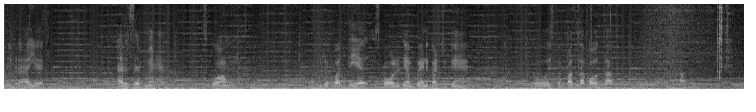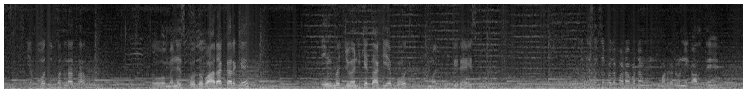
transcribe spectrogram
दिख रहा है ये एल शेप में है। इसको हम जो पत्ती है इसको ऑलरेडी हम बेंड कर चुके हैं। तो इसको पतला बहुत था। ये बहुत ही पतला था। तो मैंने इसको दोबारा करके एक में ज्वाइंट किया ताकि ये बहुत मजबूती रहे इसमें। चलिए सबसे पहले फटाफट हम मरगट को निकालते हैं। तो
